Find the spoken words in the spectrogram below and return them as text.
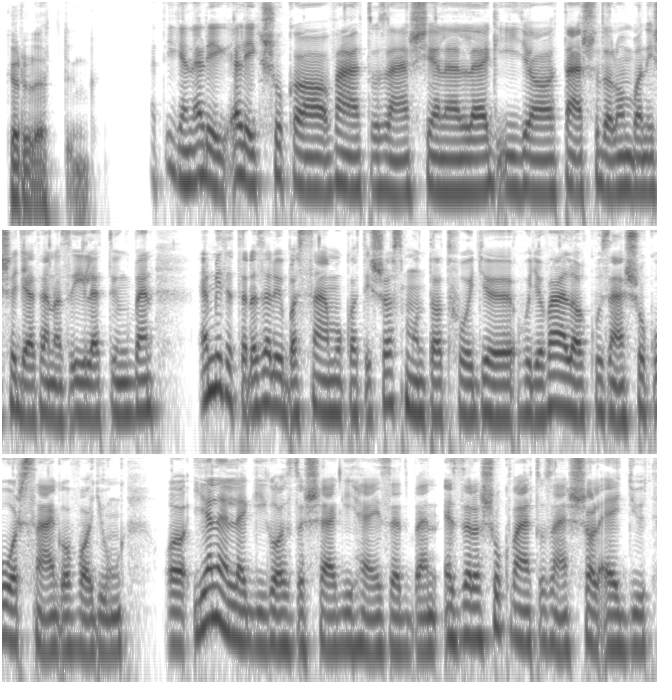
körülöttünk. Hát igen, elég, elég sok a változás jelenleg így a társadalomban és egyáltalán az életünkben. Említetted az előbb a számokat, és azt mondtad, hogy, hogy a vállalkozások országa vagyunk. A jelenlegi gazdasági helyzetben ezzel a sok változással együtt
